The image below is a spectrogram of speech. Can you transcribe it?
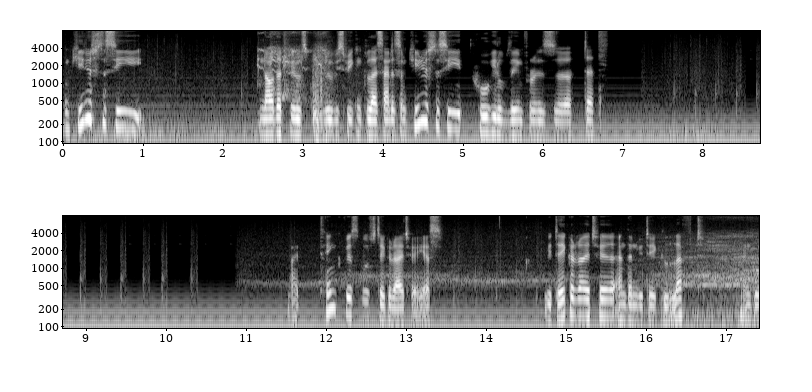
I'm curious to see, now that we'll, we'll be speaking to Lysandus, I'm curious to see who he'll blame for his uh, death. Think we're supposed to take a right here, yes. We take a right here and then we take left and go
